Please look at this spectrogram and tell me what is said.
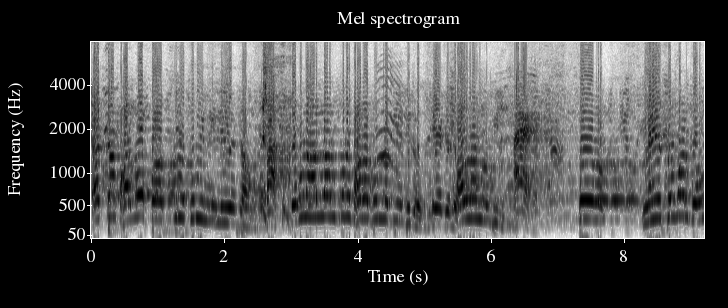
একটা ভালো পাত্র তুমি মিলিয়ে দাও। দেখুন আল্লাহর উপরে ভাড়া পূর্ণ দিয়ে দিল। আল্লাহ নবী। হ্যাঁ। তো মেয়ে তোমার বড়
